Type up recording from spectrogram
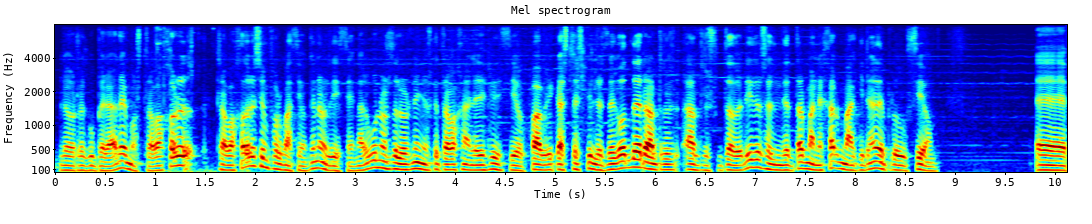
Lo recuperaremos. trabajadores en formación, ¿qué nos dicen? Algunos de los niños que trabajan en el edificio fábricas textiles de Gonder han, resultado heridos al intentar manejar maquinaria de producción. Eh,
